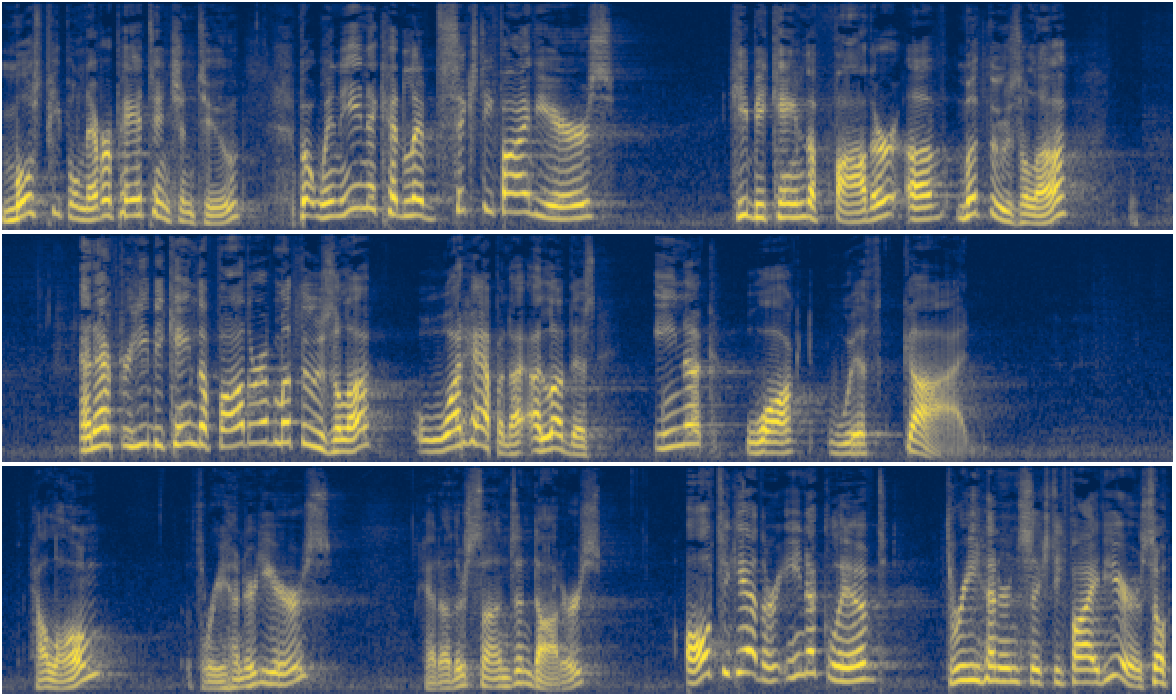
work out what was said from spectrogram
most people never pay attention to. But when Enoch had lived 65 years, he became the father of Methuselah. And after he became the father of Methuselah, what happened? I, I love this. Enoch walked with God. How long? 300 years. Had other sons and daughters. Altogether, Enoch lived 365 years. So,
